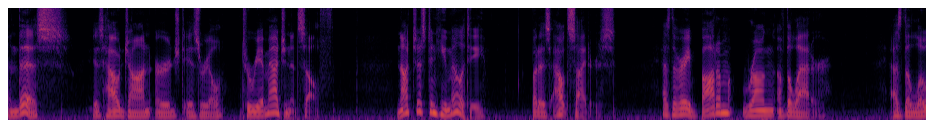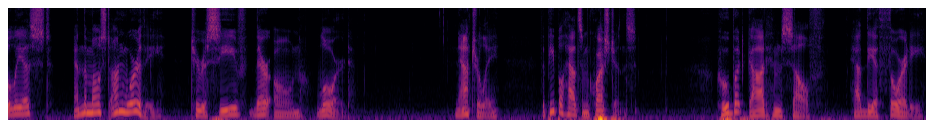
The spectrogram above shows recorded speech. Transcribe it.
And this is how John urged Israel to reimagine itself, not just in humility, but as outsiders, as the very bottom rung of the ladder, as the lowliest and the most unworthy to receive their own Lord. Naturally, the people had some questions. Who but God Himself had the authority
